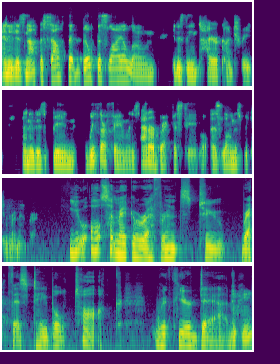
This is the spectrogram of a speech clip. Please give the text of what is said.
and it is not the South that built this lie alone, it is the entire country. And it has been with our families at our breakfast table as long as we can remember. You also make a reference to breakfast table talk with your dad. Mm-hmm.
